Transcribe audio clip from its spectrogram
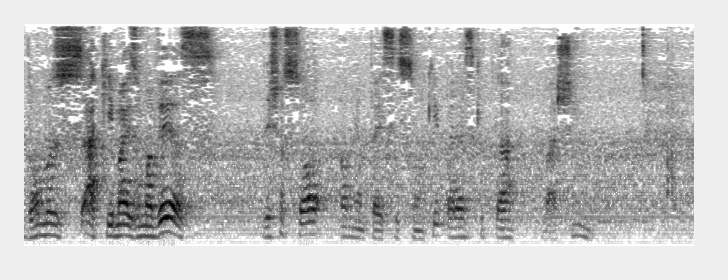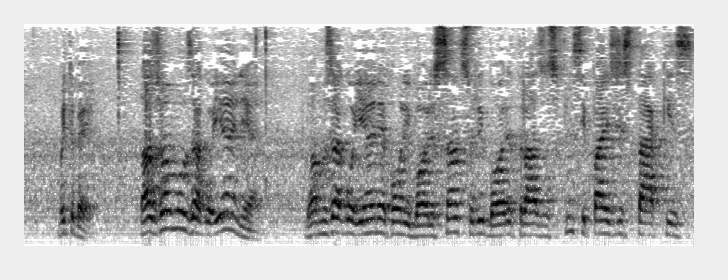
vamos aqui mais uma vez. Deixa só aumentar esse som aqui, parece que está baixinho. Muito bem. Nós vamos a Goiânia. Vamos a Goiânia com o Libório Santos. O Libório traz os principais destaques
